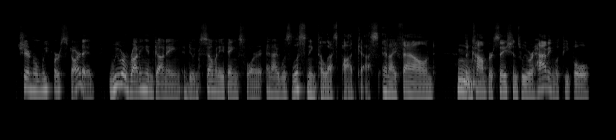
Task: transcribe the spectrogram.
Sharon, when we first started, we were running and gunning and doing so many things for it. And I was listening to less podcasts and I found the Hmm. conversations we were having with people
